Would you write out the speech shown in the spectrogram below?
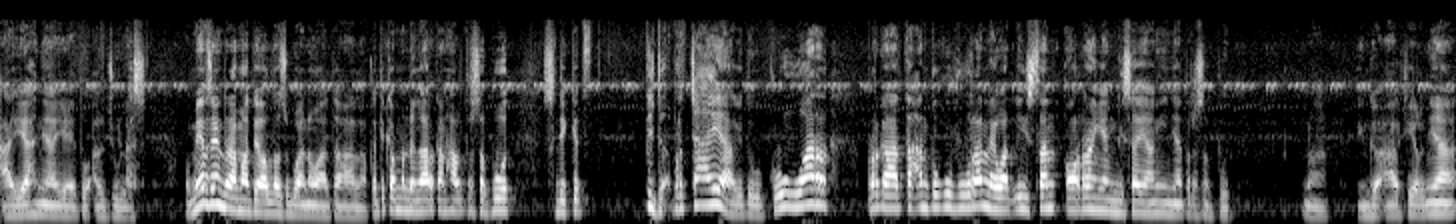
ayahnya yaitu Al-Julas. Pemirsa yang dirahmati Allah Subhanahu wa taala, ketika mendengarkan hal tersebut sedikit tidak percaya gitu. Keluar perkataan kekufuran lewat lisan orang yang disayanginya tersebut. Nah, hingga akhirnya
